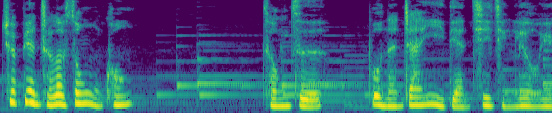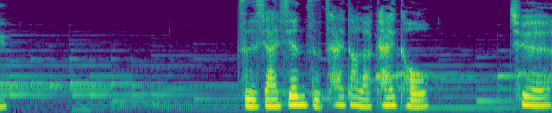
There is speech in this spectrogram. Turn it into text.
却变成了孙悟空，从此不能沾一点七情六欲。紫霞仙子猜到了开头。却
